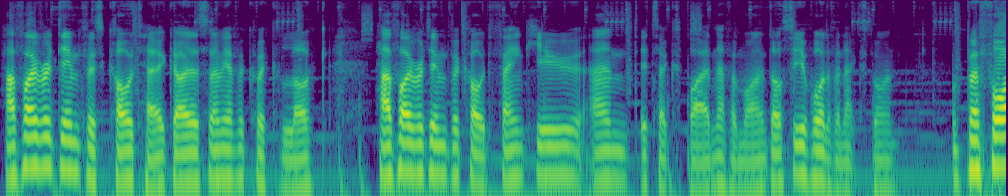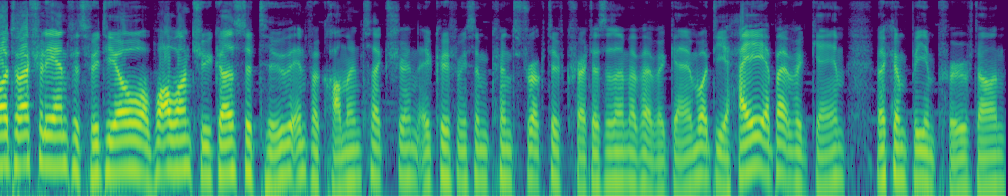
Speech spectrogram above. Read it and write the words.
Have I redeemed this code here, guys? Let me have a quick look. Have I redeemed the code? Thank you. And it's expired. Never mind. I'll see you all in the next one. Before to actually end this video, what I want you guys to do in the comment section is give me some constructive criticism about the game. What do you hate about the game that can be improved on?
